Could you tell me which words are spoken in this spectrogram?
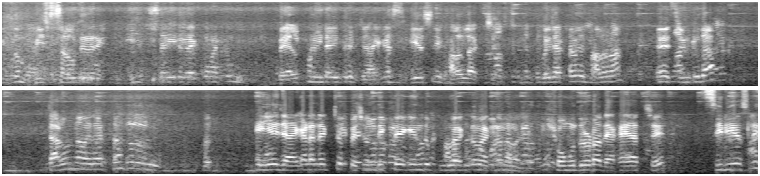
একদম বিচ সাউথের বিচ সাইডের একদম একদম ব্যালকনি টাইপের জায়গা সিরিয়াসলি ভালো লাগছে। ওয়েদারটা বেশ ভালো না? এই চিন্টুদা দারুণ না ওয়েদারটা এই যে জায়গাটা দেখছ পেছন দিক থেকে কিন্তু পুরো একদম একদম সমুদ্রটা দেখা যাচ্ছে। সিরিয়াসলি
